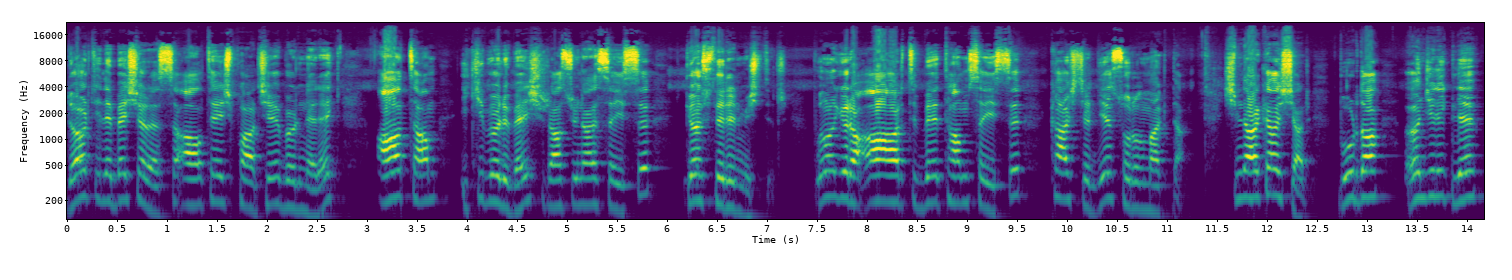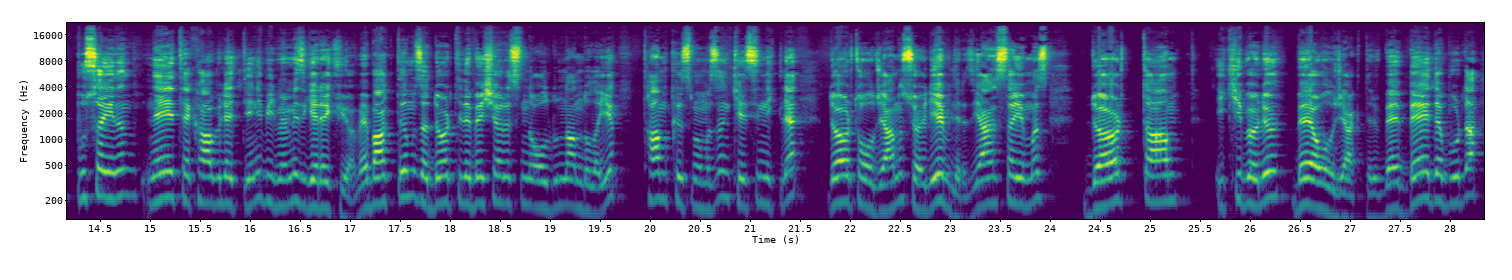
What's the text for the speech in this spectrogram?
4 ile 5 arası 6 eş parçaya bölünerek a tam 2 bölü 5 rasyonel sayısı gösterilmiştir. Buna göre a artı b tam sayısı kaçtır diye sorulmakta. Şimdi arkadaşlar burada öncelikle bu sayının neye tekabül ettiğini bilmemiz gerekiyor. Ve baktığımızda 4 ile 5 arasında olduğundan dolayı tam kısmımızın kesinlikle 4 olacağını söyleyebiliriz. Yani sayımız 4 tam 2 bölü b olacaktır. Ve b de burada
